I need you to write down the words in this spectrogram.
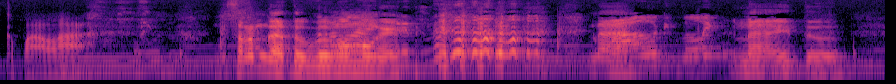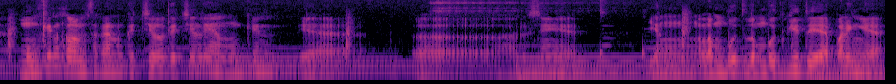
kepala. Waduh. Serem gak tuh gue ngomong ya? Nah, Nah itu mungkin kalau misalkan kecil-kecil ya mungkin ya eh, harusnya ya yang lembut-lembut gitu ya paling ya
